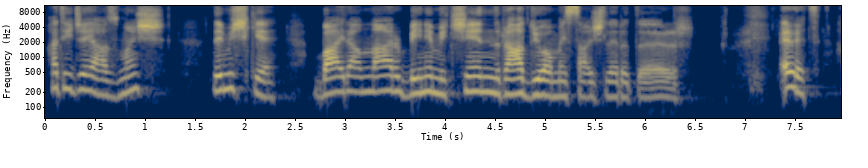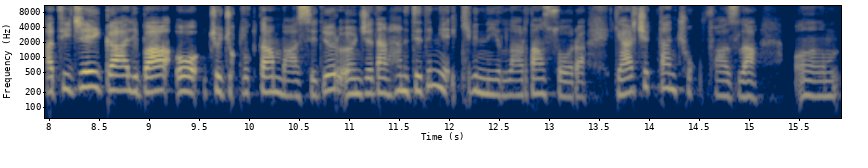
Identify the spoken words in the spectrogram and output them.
Hatice yazmış. Demiş ki bayramlar benim için radyo mesajlarıdır. Evet Hatice galiba o çocukluktan bahsediyor. Önceden hani dedim ya 2000'li yıllardan sonra gerçekten çok fazla ım,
